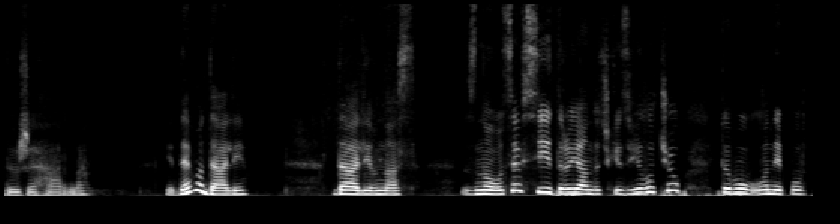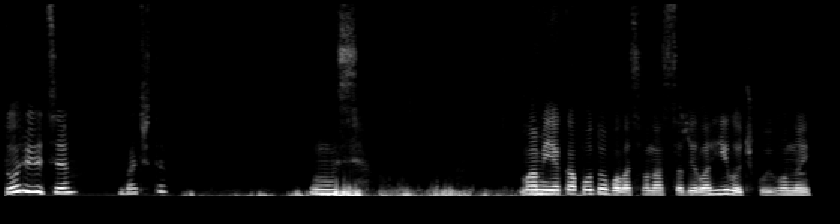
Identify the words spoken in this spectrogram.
дуже гарна. Йдемо далі. Далі в нас знову це всі трояндочки з гілочок, тому вони повторюються. Бачите? Ось. Мамі, яка подобалась, вона садила гілочку і вони.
